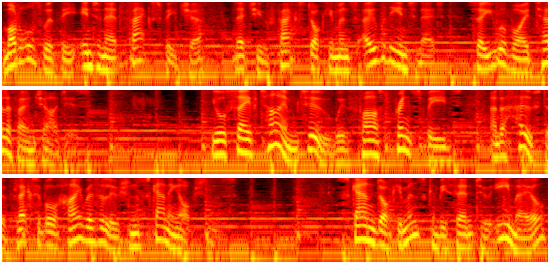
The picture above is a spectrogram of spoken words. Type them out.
models with the Internet Fax feature let you fax documents over the internet so you avoid telephone charges. You'll save time too with fast print speeds and a host of flexible high-resolution scanning options. Scanned documents can be sent to email,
